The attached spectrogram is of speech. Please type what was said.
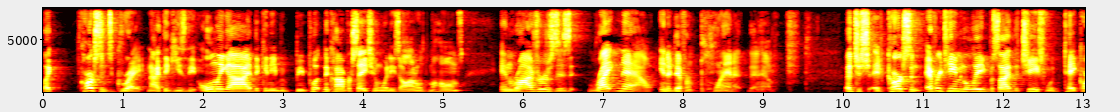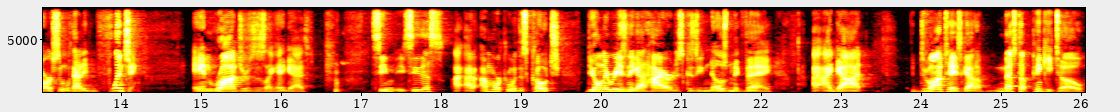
like Carson's great, and I think he's the only guy that can even be put in the conversation when he's on with Mahomes. And Rodgers is right now in a different planet than him. That just and Carson. Every team in the league beside the Chiefs would take Carson without even flinching. And Rodgers is like, "Hey guys, see you see this? I, I, I'm working with this coach. The only reason he got hired is because he knows McVay. I, I got Davante's got a messed up pinky toe,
